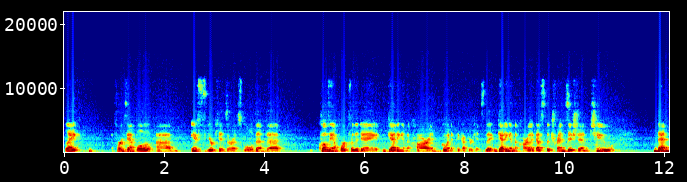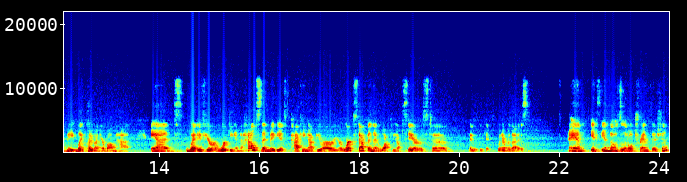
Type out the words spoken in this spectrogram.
Like, for example, um, if your kids are at school, then the closing up work for the day, getting in the car, and going to pick up your kids. The, getting in the car, like that's the transition to then be like putting on your mom hat. And what if you're working in the house, then maybe it's packing up your your work stuff and then walking upstairs to play with the kids, whatever that is. And it's in those little transitions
